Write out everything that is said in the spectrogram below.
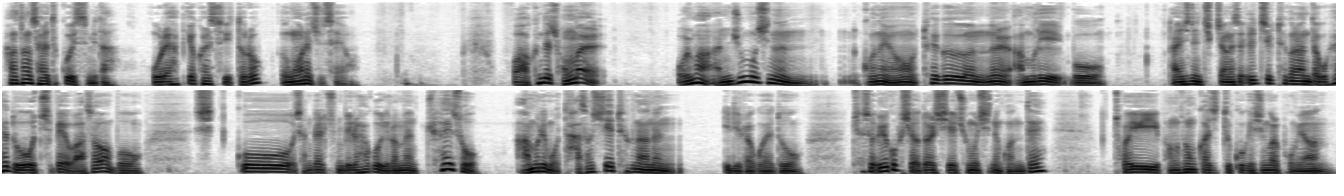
항상 잘 듣고 있습니다. 올해 합격할 수 있도록 응원해 주세요. 와, 근데 정말 얼마 안 주무시는 거네요. 퇴근을 아무리 뭐 다니시는 직장에서 일찍 퇴근한다고 해도 집에 와서 뭐 씻고 잠잘 준비를 하고 이러면 최소 아무리 뭐 5시에 퇴근하는 일이라고 해도 최소 7시, 8시에 주무시는 건데 저희 방송까지 듣고 계신 걸 보면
